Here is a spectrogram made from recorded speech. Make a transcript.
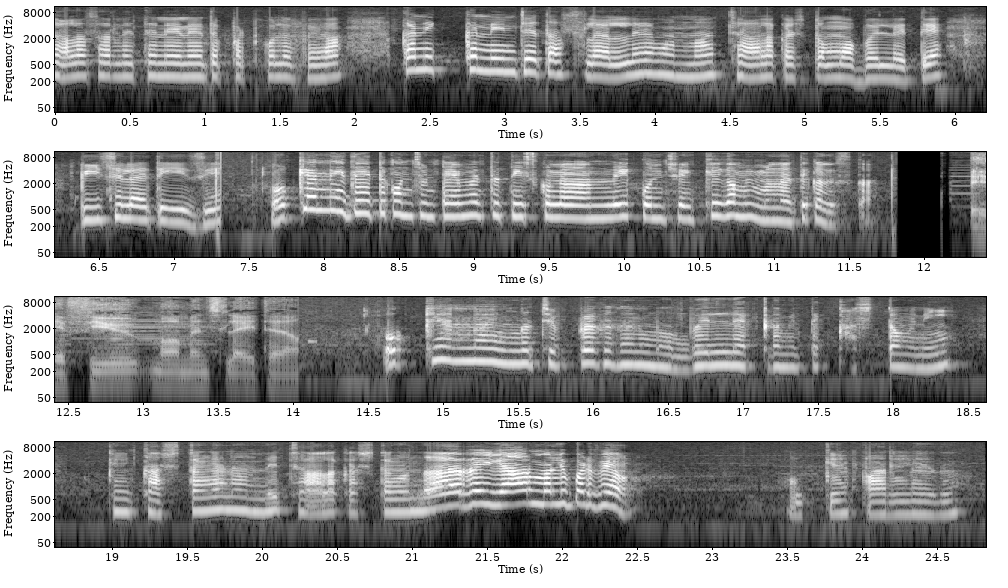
చాలా సార్లు అయితే నేనైతే పట్టుకోలేకపోయా. కానీ ఇక్కడ నుంచి అయితే అసలు వెళ్ళలేమన్నా. చాలా కష్టం మొబైల్ అయితే. పీసీలో అయితే ఈజీ. ఓకే అన్న ఇదైతే కొంచెం టైం అయితే తీసుకునే ఉంది కొంచెం ఎక్కువగా మిమ్మల్ని అయితే కలుస్తా. ఓకే అన్న ఇంకా చెప్పే కదా మొబైల్ ఎక్కడం అయితే కష్టమని. ఓకే ఓకే కష్టంగానే ఉంది. చాలా కష్టంగా ఉంది. అరే యార్ మళ్ళీ పడిపోయాం ఓకే పర్లేదు.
